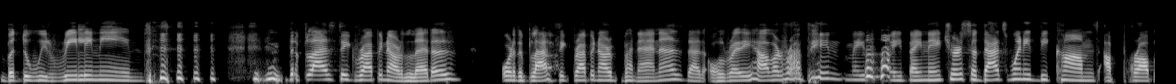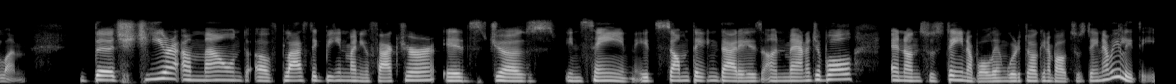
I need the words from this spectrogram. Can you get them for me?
but do we really need the plastic wrapping our lettuce or the plastic wrapping our bananas that already have a wrapping made, made by nature? So that's when it becomes a problem. The sheer amount of plastic being manufactured it's just insane. It's something that is unmanageable and unsustainable and we're talking about sustainability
